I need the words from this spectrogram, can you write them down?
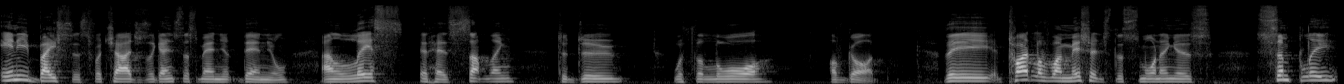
any basis for charges against this man Daniel unless it has something to do with the law of God. The title of my message this morning is Simply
